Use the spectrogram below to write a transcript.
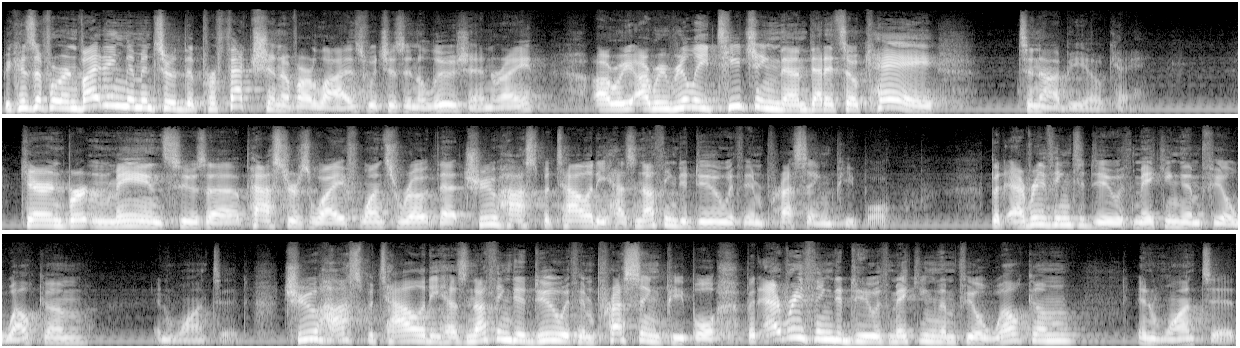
Because if we're inviting them into the perfection of our lives, which is an illusion, right? Are we, are we really teaching them that it's okay to not be okay? Karen Burton Mains, who's a pastor's wife, once wrote that true hospitality has nothing to do with impressing people, but everything to do with making them feel welcome and wanted. True hospitality has nothing to do with impressing people, but everything to do with making them feel welcome and wanted.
